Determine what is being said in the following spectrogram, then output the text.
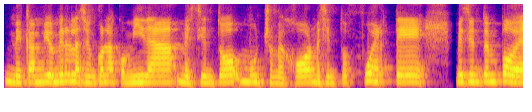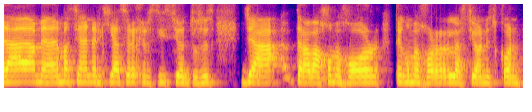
me cambió mi relación con la comida, me siento mucho mejor, me siento fuerte, me siento empoderada, me da demasiada energía hacer ejercicio, entonces ya trabajo mejor, tengo mejores relaciones con,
